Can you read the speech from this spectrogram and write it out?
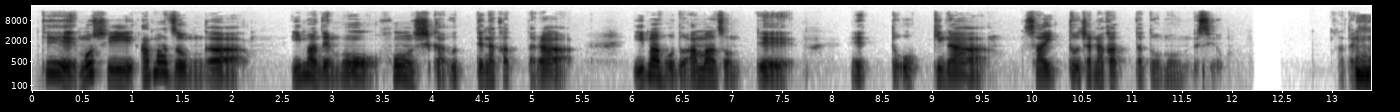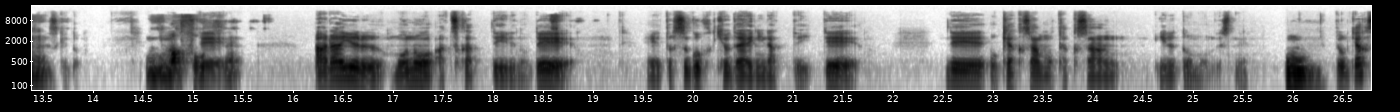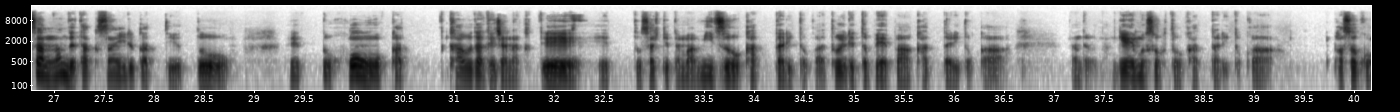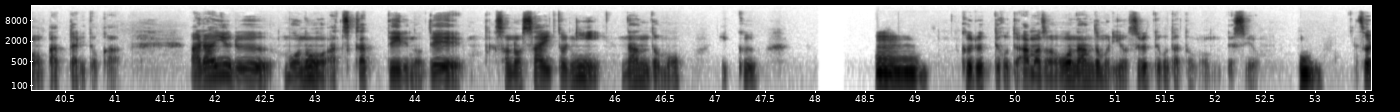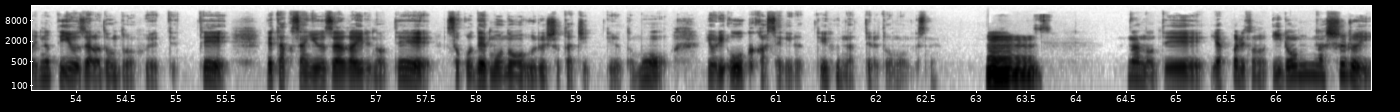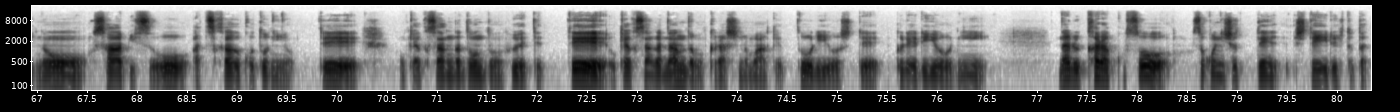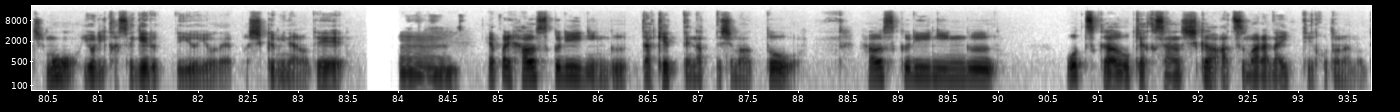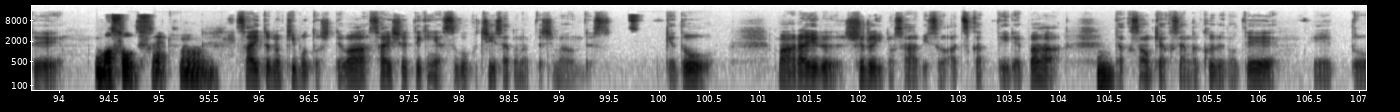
で、もし Amazon が今でも本しか売ってなかったら、今ほど Amazon って、えっと、大きなサイトじゃなかったと思うんですよ。当たり前ですけど。まあそうですね。あらゆるものを扱っているので、えっと、すごく巨大になっていて、で、お客さんもたくさんいると思うんですね。うん。で、お客さんなんでたくさんいるかっていうと、えっと、本を買買うだけじゃなくて、えっと、さっき言った、まあ、水を買ったりとか、トイレットペーパー買ったりとか、なんだろうな、ゲームソフトを買ったりとか、パソコンを買ったりとか、あらゆるものを扱っているので、そのサイトに何度も行く。うん。来るってこと、Amazon を何度も利用するってことだと思うんですよ。うんそれによってユーザーがどんどん増えていって、で、たくさんユーザーがいるので、そこで物を売る人たちっていうのも、より多く稼げるっていうふうになってると思うんですね。うん。なので、やっぱりそのいろんな種類のサービスを扱うことによって、お客さんがどんどん増えてって、お客さんが何度も暮らしのマーケットを利用してくれるようになるからこそ、そこに出店している人たちもより稼げるっていうようなやっぱ仕組みなので、うん。やっぱりハウスクリーニングだけってなってしまうと、ハウスクリーニングを使うお客さんしか集まらないっていうことなので、まあそうですね。うん。サイトの規模としては最終的にはすごく小さくなってしまうんですけど、まあ、あらゆる種類のサービスを扱っていれば、うんたくさんお客さんが来るので、えっ、と、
